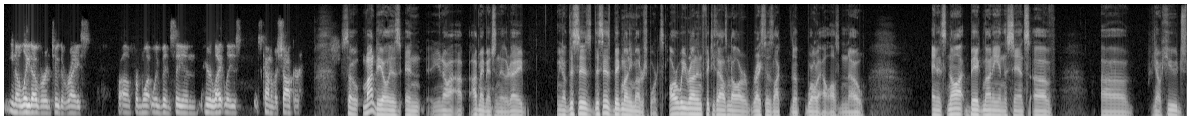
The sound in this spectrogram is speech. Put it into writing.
you know, lead over into the race. Uh, from what we've been seeing here lately, is, is kind of a shocker. So my deal is, and you know, I I made mention the other day, you know, this is this is big money motorsports. Are we running fifty thousand dollar races like the World of Outlaws? No. And it's not big money in the sense of, uh, you know, huge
